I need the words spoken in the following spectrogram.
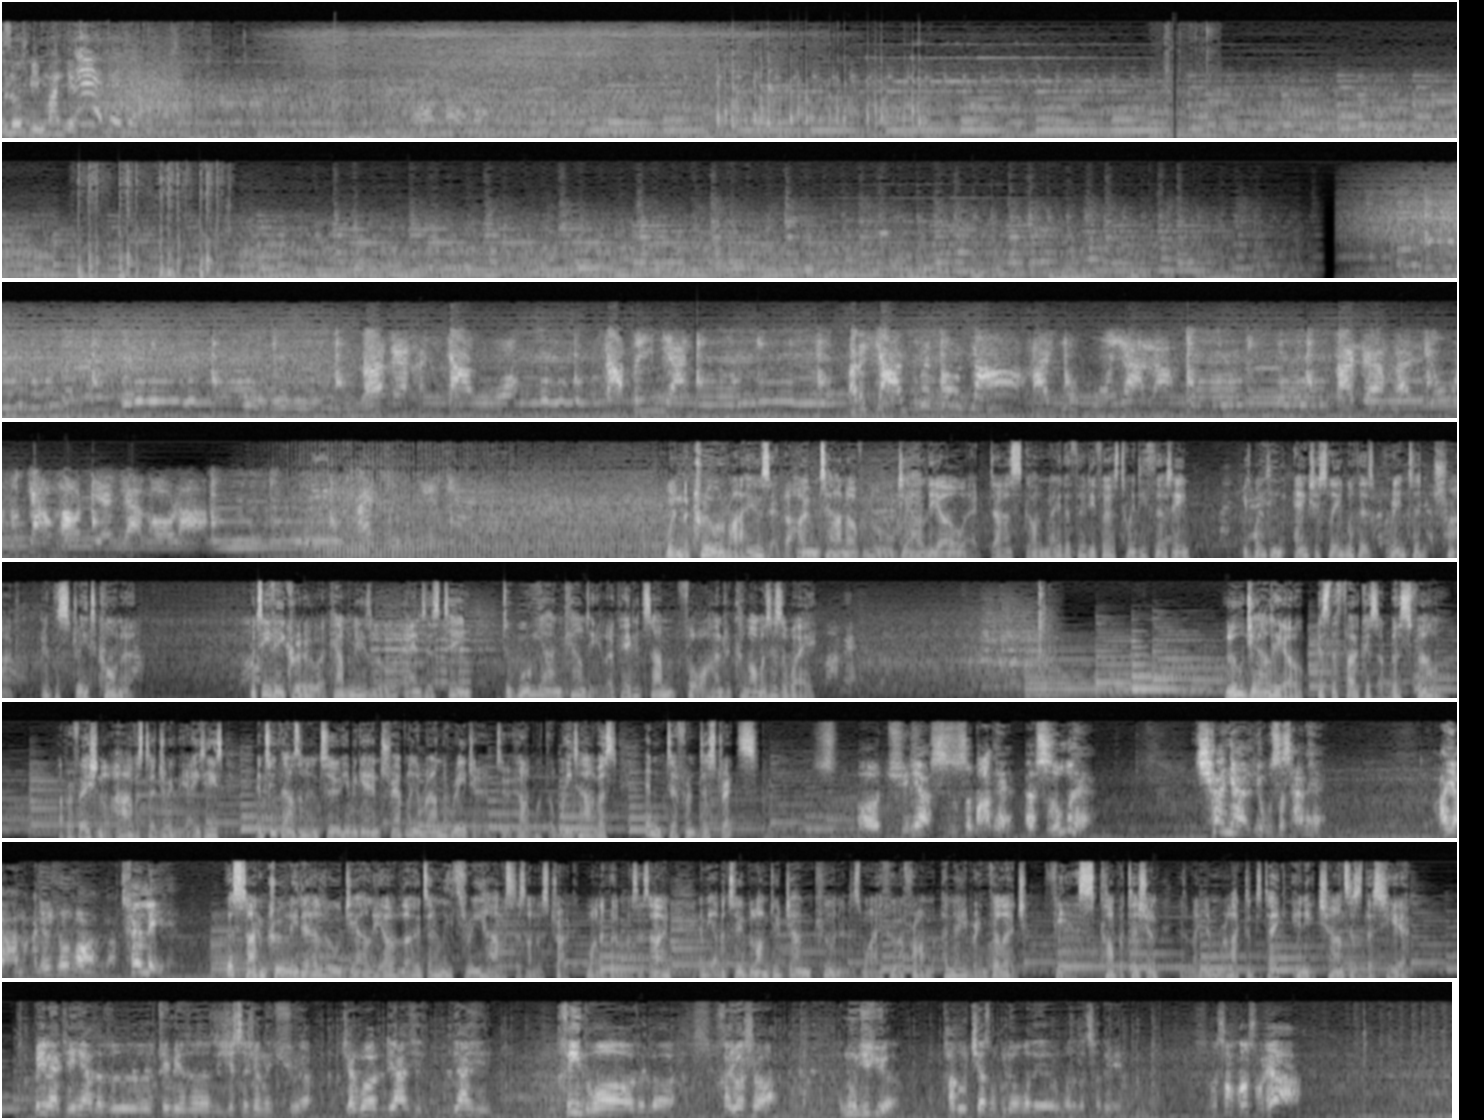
十六比慢点对对对 When the crew arrives at the hometown of Lu Jialiu at dusk on May the 31st, 2013, he's waiting anxiously with his rented truck at the street corner. The TV crew accompanies Lu and his team to Wuyang County, located some 400 kilometers away. Lu Jialiu is the focus of this film. A professional harvester during the 80s, in 2002 he began travelling around the region to help with the wheat harvest in different districts. 哦，去年四十八台，呃，十五台，前年六十三台，哎呀，那就情况那才累的。This time, crew leader Lu Jialiu loads only three harvesters on his truck. One of them is his own, and the other two belong to Zhang Kun and his wife, who are from a neighbouring village. Fierce competition has made him reluctant to take any chances this year. 本来今年这是准备是一次性的去，结果联系联系很多这个合作社、农机局，他都接受不了我的我这个车队，是上高速了啊。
